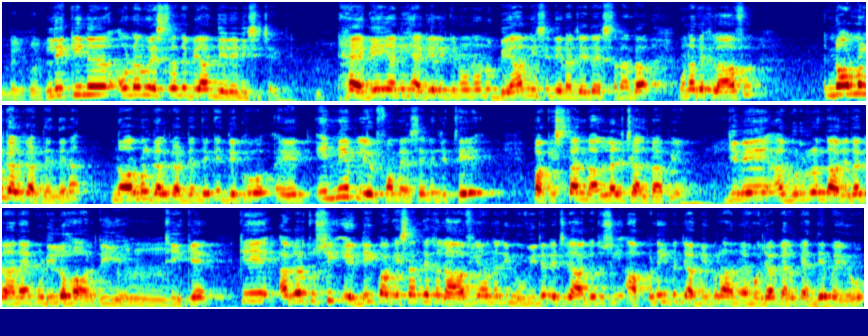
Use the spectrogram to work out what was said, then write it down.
ਬਿਲਕੁਲ। ਲੇਕਿਨ ਉਹਨਾਂ ਨੂੰ ਇਸ ਤਰ੍ਹਾਂ ਦੇ ਬਿਆਨ ਦੇਣੇ ਨਹੀਂ ਸੀ ਚਾਹੀਦੇ। ਹੈਗੇ ਜਾਂ ਨਹੀਂ ਹੈਗੇ ਲੇਕਿਨ ਉਹਨਾਂ ਨੂੰ ਬਿਆਨ ਨਹੀਂ ਸੀ ਦੇਣਾ ਚਾਹੀਦਾ ਇਸ ਤਰ੍ਹਾਂ ਦਾ। ਉਹਨਾਂ ਦੇ ਖਿਲਾਫ ਨਾਰਮਲ ਗੱਲ ਕਰ ਦਿੰਦੇ ਨਾ। ਨਾਰਮਲ ਗੱਲ ਕਰ ਦਿੰਦੇ ਕਿ ਦੇਖੋ ਇਹ ਇੰਨੇ ਪਲੇਟਫਾਰਮ ਐਸੇ ਨੇ ਜਿੱਥੇ ਪਾਕਿਸਤਾਨ ਨਾਲ ਨਾਲ ਚੱਲਦਾ ਪਿਆ। ਜਿਵੇਂ ਆਹ ਗੁਰੂ ਰੰਧਾਵੇ ਦਾ ਗਾਣਾ ਹੈ ਕੁੜੀ ਲਾਹੌਰ ਦੀ ਹੈ। ਠੀਕ ਹੈ ਕਿ ਅਗਰ ਤੁਸੀਂ ਏਡੀ ਪਾਕਿਸਤਾਨ ਦੇ ਖਿਲਾਫ ਜਾਂ ਉਹਨਾਂ ਦੀ ਮੂਵੀ ਦੇ ਵਿੱਚ ਜਾ ਕੇ ਤੁਸੀਂ ਆਪਣੇ ਹੀ ਪੰਜਾਬੀ ਭਰਾ ਨੂੰ ਇਹੋ ਜਿਹਾ ਗੱਲ ਕਹਿੰਦੇ ਪਏ ਹੋ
